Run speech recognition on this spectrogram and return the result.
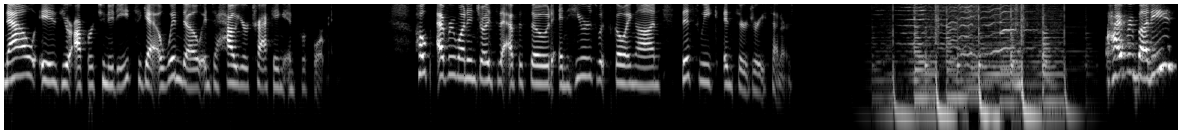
now is your opportunity to get a window into how you're tracking and performing. Hope everyone enjoys the episode and here's what's going on this week in surgery centers. Hi, everybody.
